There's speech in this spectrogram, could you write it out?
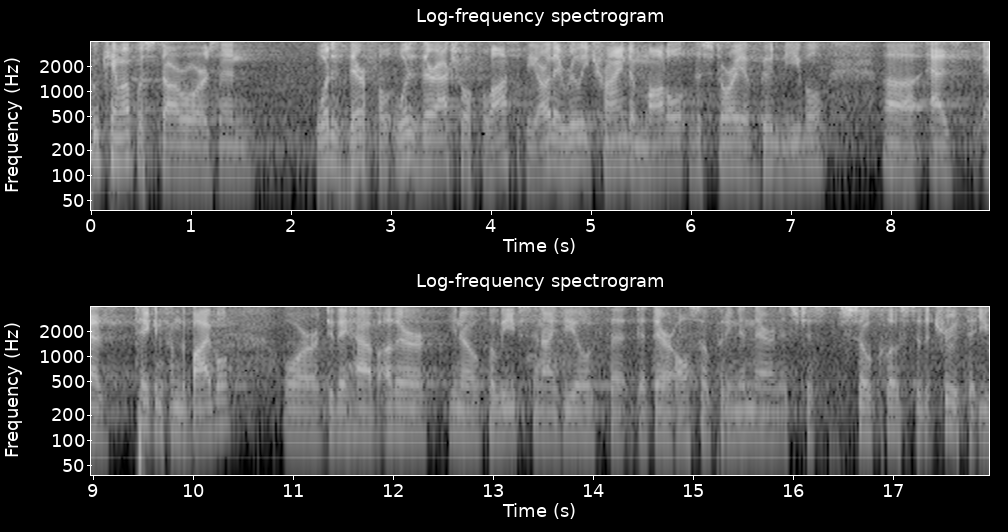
who came up with Star Wars and what is their, what is their actual philosophy? Are they really trying to model the story of good and evil uh, as, as taken from the Bible? or do they have other you know beliefs and ideals that, that they're also putting in there and it's just so close to the truth that you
